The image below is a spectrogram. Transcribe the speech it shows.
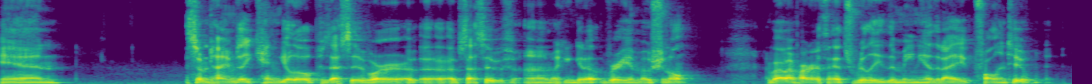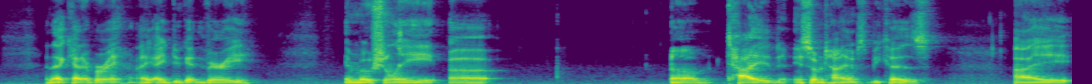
and sometimes I can get a little possessive or uh, obsessive. Um, I can get very emotional about my partner. I think that's really the mania that I fall into in that category. I, I do get very emotionally uh, um, tied sometimes because I,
